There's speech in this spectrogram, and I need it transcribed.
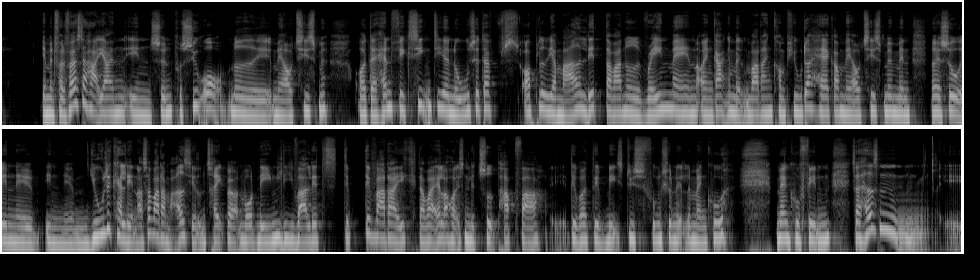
Jamen for det første har jeg en, en søn på syv år med, øh, med autisme, og da han fik sin diagnose, der oplevede jeg meget lidt. Der var noget Rain Man, og en gang imellem var der en computerhacker med autisme, men når jeg så en, øh, en, en julekalender, så var der meget sjældent tre børn, hvor den ene lige var lidt... Det, det var der ikke. Der var allerhøjst en lidt sød papfar. Det var det mest dysfunktionelle, man kunne, man kunne finde. Så jeg havde sådan...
